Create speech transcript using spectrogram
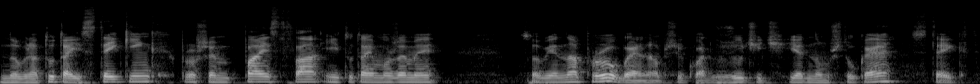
Dobra, tutaj staking, proszę Państwa, i tutaj możemy sobie na próbę na przykład wrzucić jedną sztukę. Staked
